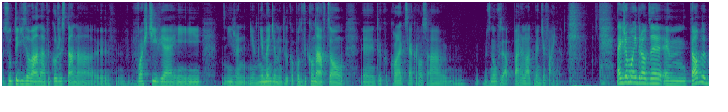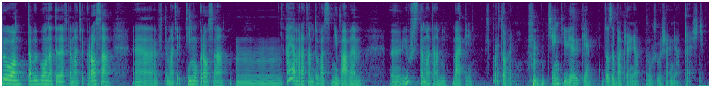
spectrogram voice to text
zutylizowana, wykorzystana y, właściwie i, i, i że nie, nie będziemy tylko podwykonawcą, y, tylko kolekcja Crossa znów za parę lat będzie fajna. Także moi drodzy, to by było, to by było na tyle w temacie Crossa, e, w temacie Teamu Crossa, mm, a ja wracam do Was niebawem y, już z tematami bardziej sportowymi. Dzięki wielkie, do zobaczenia, do usłyszenia, cześć.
